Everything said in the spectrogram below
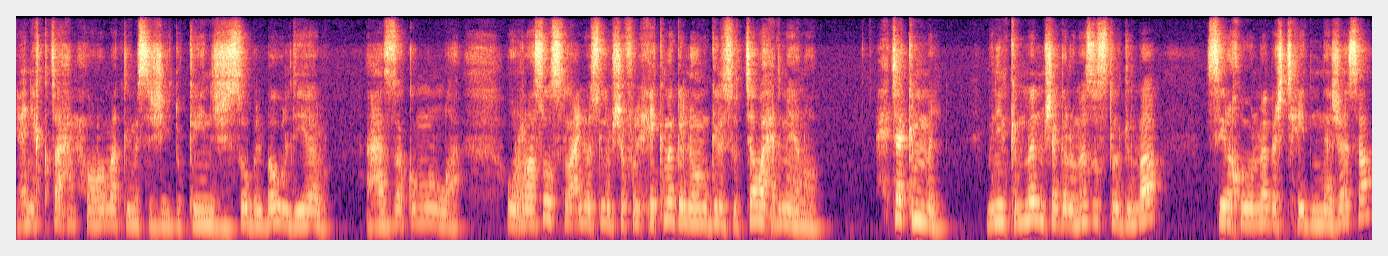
يعني اقتحم حرمات المسجد وكينجسوا بالبول ديالو. أعزكم الله. والرسول صلى الله عليه وسلم شافوا الحكمة قال لهم جلسوا حتى واحد ما ينوض. حتى كمل. منين كمل؟ مشى قال لهم هزوا سطل الماء سير خويا الماء باش تحيد النجاسة.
